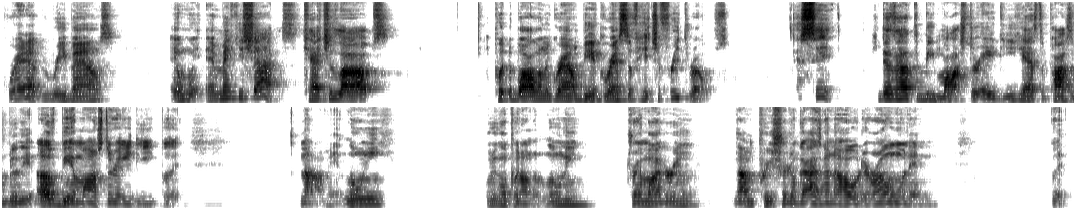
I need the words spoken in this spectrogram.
grab the rebounds, and win, and make your shots. Catch your lobs, put the ball on the ground, be aggressive, hit your free throws. That's it. He doesn't have to be monster AD. He has the possibility of being monster AD, but nah, man. Looney, what are you gonna put on the Looney, Draymond Green? I'm pretty sure them guys are gonna hold their own, and but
